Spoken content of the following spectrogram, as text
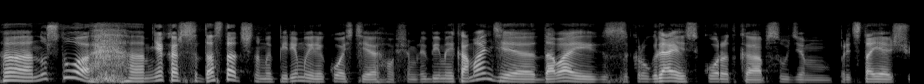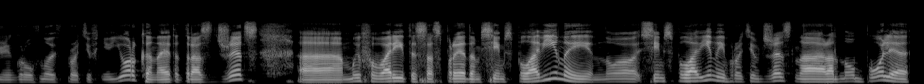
А, ну что, а, мне кажется, достаточно мы перемыли кости, в общем, любимой команде. Давай, закругляясь, коротко обсудим предстоящую игру вновь против Нью-Йорка, на этот раз Джетс. А, мы фавориты со спредом 7,5, но 7,5 против Джетс на родном поле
